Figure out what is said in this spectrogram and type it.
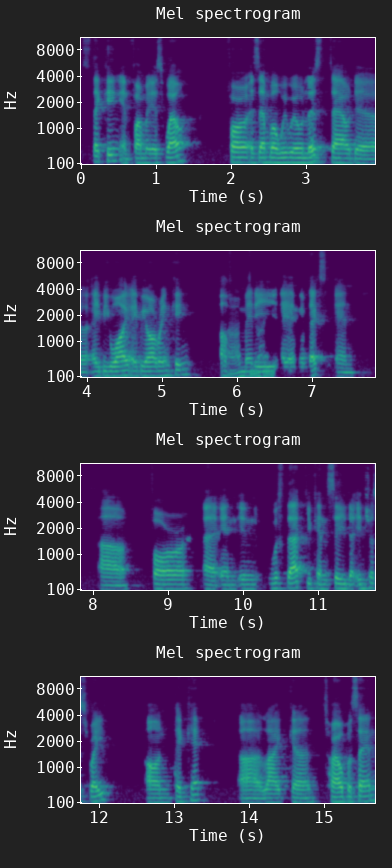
staking and farming as well. For example, we will list down the APY, APR ranking of oh, many. AMM DEX. And uh, for uh, and in with that, you can see the interest rate on Pancake, uh, like 12%, uh,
